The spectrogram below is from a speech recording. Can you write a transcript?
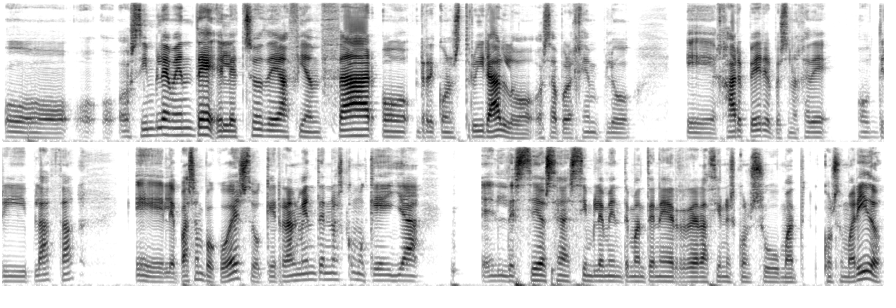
o, simplemente el hecho de afianzar o reconstruir algo. O sea, por ejemplo, eh, Harper, el personaje de Audrey Plaza, eh, le pasa un poco eso, que realmente no es como que ella el deseo sea simplemente mantener relaciones con su, con su marido,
